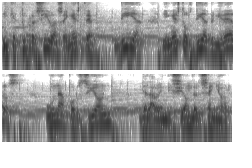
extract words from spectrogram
y que tú recibas en este día y en estos días venideros una porción de la bendición del Señor.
